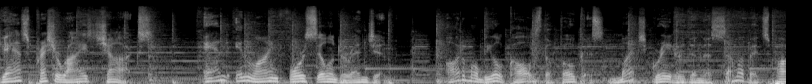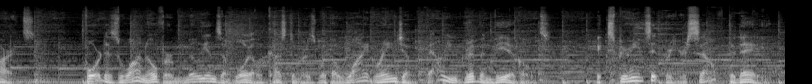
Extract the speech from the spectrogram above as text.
gas pressurized shocks, and inline four-cylinder engine. Automobile calls the Focus much greater than the sum of its parts. Ford has won over millions of loyal customers with a wide range of value-driven vehicles. Experience it for yourself today.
